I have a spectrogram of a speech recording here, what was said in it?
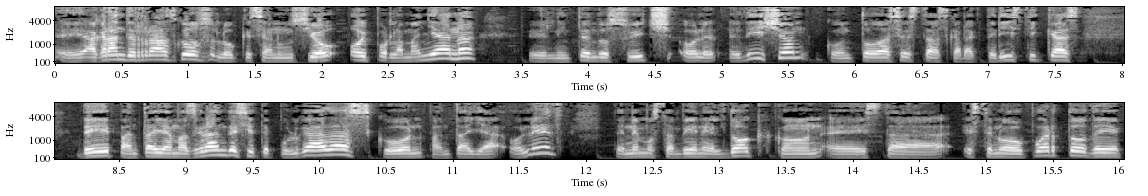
eh, a grandes rasgos lo que se anunció hoy por la mañana, el Nintendo Switch OLED Edition, con todas estas características de pantalla más grande, 7 pulgadas, con pantalla OLED. Tenemos también el dock con eh, esta, este nuevo puerto de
